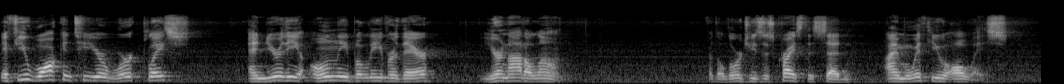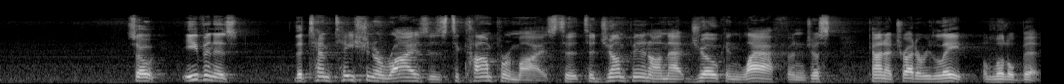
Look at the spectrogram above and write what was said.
if you walk into your workplace and you're the only believer there, you're not alone. For the Lord Jesus Christ has said, I'm with you always. So even as the temptation arises to compromise, to, to jump in on that joke and laugh and just kind of try to relate a little bit,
